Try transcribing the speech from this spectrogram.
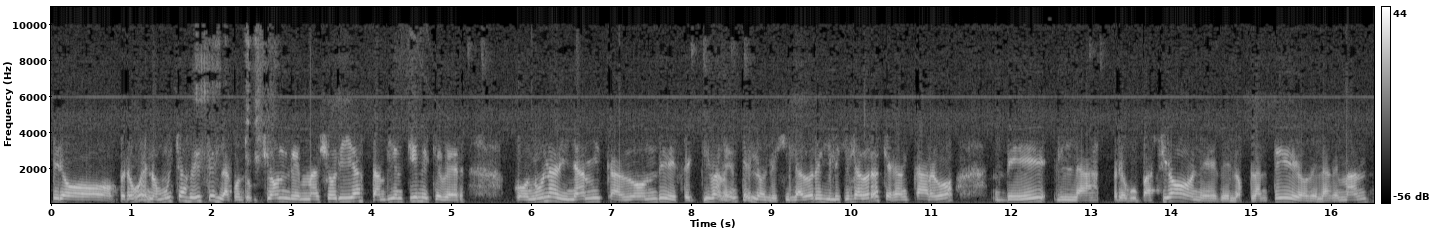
Pero, pero bueno, muchas veces la construcción de mayorías también tiene que ver con una dinámica donde efectivamente los legisladores y legisladoras se hagan cargo de las preocupaciones, de los planteos, de las demandas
